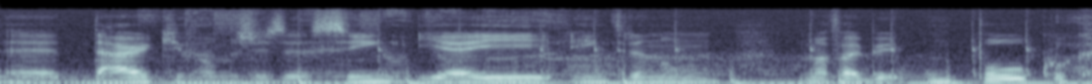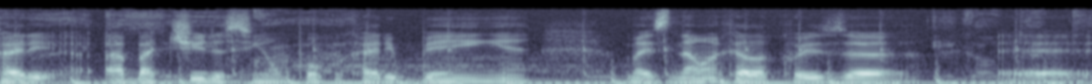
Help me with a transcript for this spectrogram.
é, dark, vamos dizer assim, e aí entra num, numa vibe um pouco cari abatida, assim, um pouco caribenha, mas não aquela coisa é,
